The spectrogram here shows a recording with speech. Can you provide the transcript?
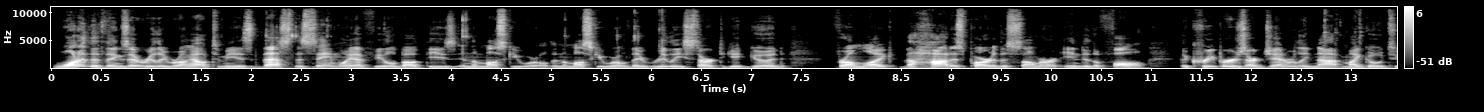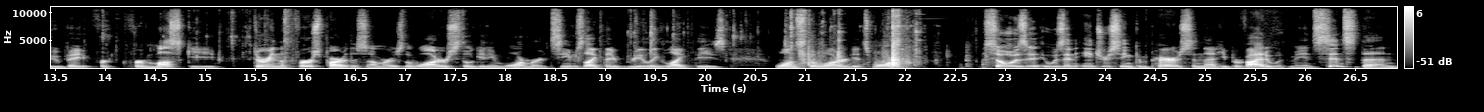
one of the things that really rung out to me is that's the same way I feel about these in the musky world. In the musky world, they really start to get good from like the hottest part of the summer into the fall. The creepers are generally not my go-to bait for, for musky during the first part of the summer as the water's still getting warmer. It seems like they really like these once the water gets warm. So it was, it was an interesting comparison that he provided with me. And since then,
